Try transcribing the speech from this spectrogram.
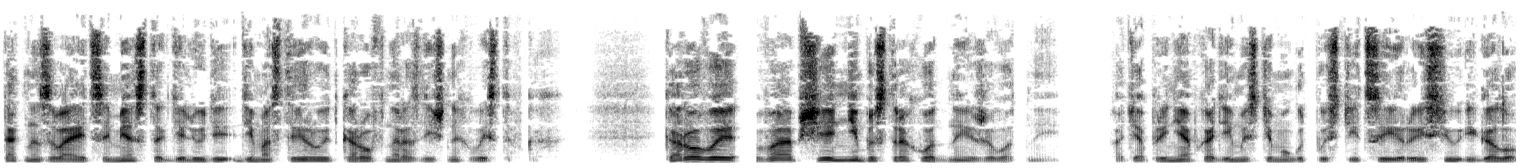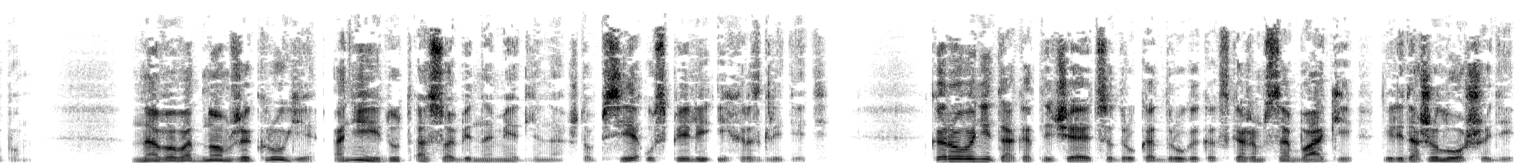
Так называется место, где люди демонстрируют коров на различных выставках. Коровы вообще не быстроходные животные, хотя при необходимости могут пуститься и рысью, и галопом. На выводном же круге они идут особенно медленно, чтобы все успели их разглядеть. Коровы не так отличаются друг от друга, как, скажем, собаки или даже лошади.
